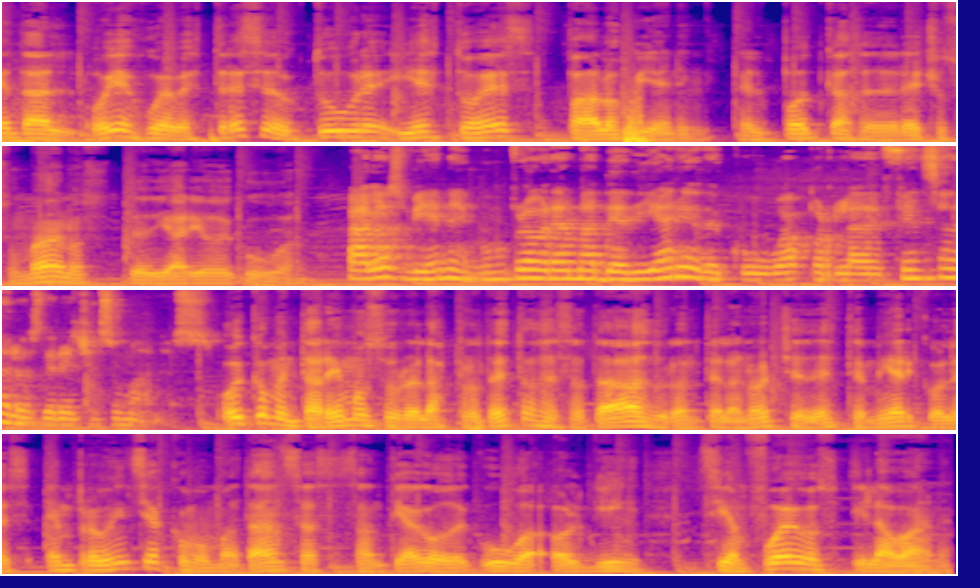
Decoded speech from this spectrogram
¿qué tal? Hoy es jueves 13 de octubre y esto es Palos Vienen, el podcast de derechos humanos de Diario de Cuba. Palos Vienen, un programa de Diario de Cuba por la defensa de los derechos humanos. Hoy comentaremos sobre las protestas desatadas durante la noche de este miércoles en provincias como Matanzas, Santiago de Cuba, Holguín, Cienfuegos y La Habana.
